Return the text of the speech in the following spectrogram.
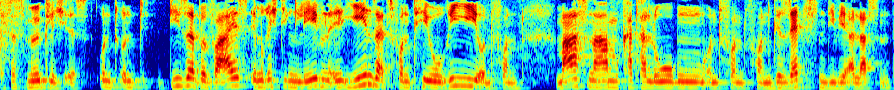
dass es möglich ist. Und, und dieser Beweis im richtigen Leben, äh, jenseits von Theorie und von Maßnahmenkatalogen und von, von Gesetzen, die wir erlassen,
